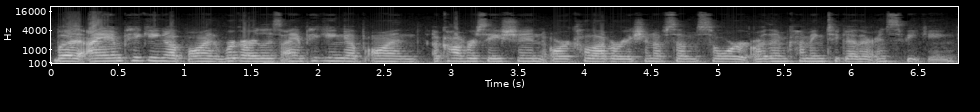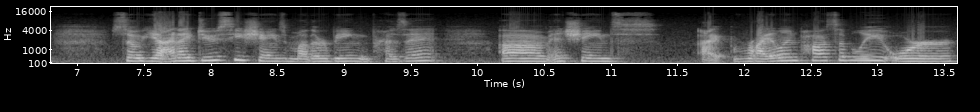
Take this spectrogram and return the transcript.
But I am picking up on, regardless, I am picking up on a conversation or collaboration of some sort or them coming together and speaking. So yeah, and I do see Shane's mother being present um, and Shane's, I, Ryland possibly, or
